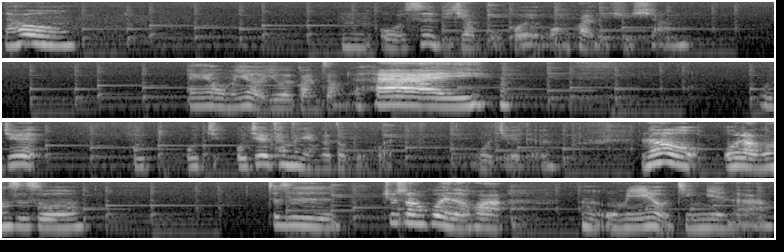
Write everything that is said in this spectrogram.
然后，嗯，我是比较不会往坏的去想。哎呀，我们又有一位观众了，嗨！我觉得，我我觉我觉得他们两个都不会，我觉得。然后我老公是说，就是就算会的话。嗯，我们也有经验啊，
